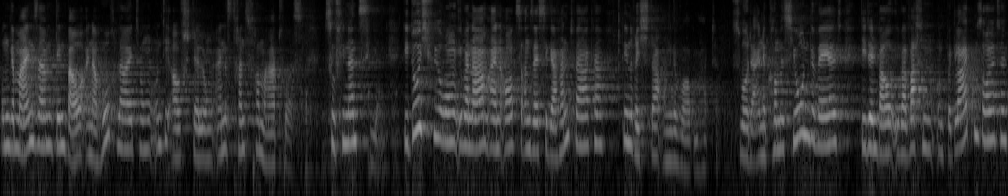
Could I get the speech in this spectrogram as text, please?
um gemeinsam den Bau einer Hochleitung und die Aufstellung eines Transformators zu finanzieren. Die Durchführung übernahm ein ortsansässiger Handwerker, den Richter angeworben hatte. Es wurde eine Kommission gewählt, die den Bau überwachen und begleiten sollte,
